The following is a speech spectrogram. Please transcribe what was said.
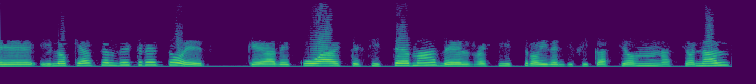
Eh, y lo que hace el decreto es que adecua este sistema del registro de identificación nacional,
